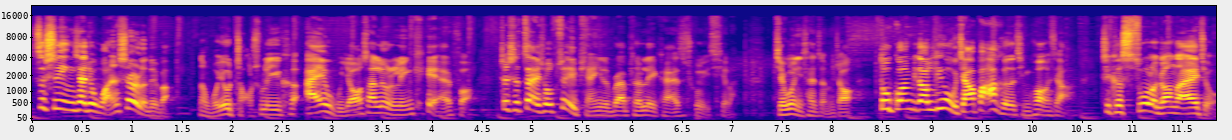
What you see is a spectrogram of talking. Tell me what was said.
自适应一下就完事儿了，对吧？那我又找出了一颗 i5 幺三六零零 KF，这是在售最便宜的 Raptor Lake S 处理器了。结果你猜怎么着？都关闭到六加八核的情况下，这颗缩了缸的 i9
